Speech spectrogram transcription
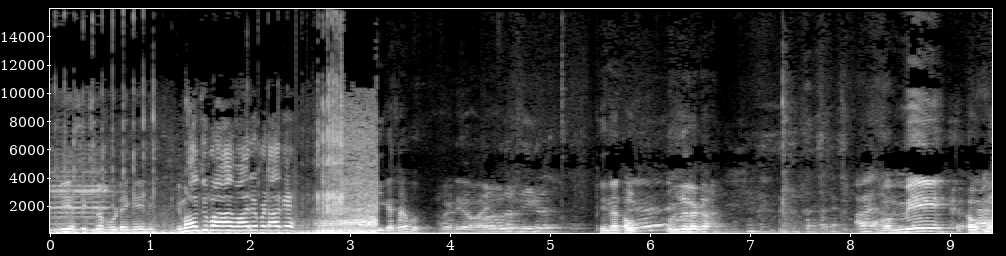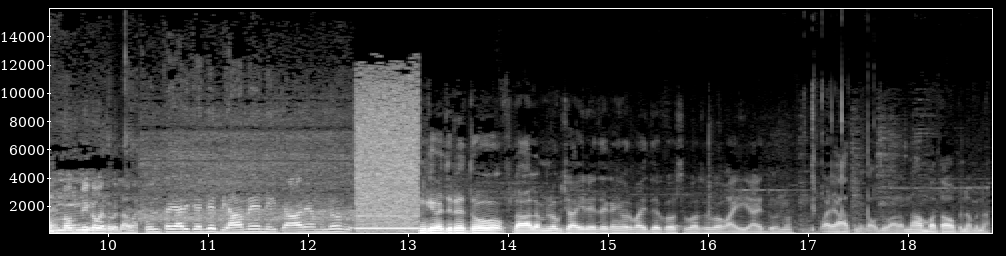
सिक्स में फूटेंगे ही नहीं। हिमांशु भाई हमारे पटाखे। ठीक है सब? बढ़िया भाई। फिर मुझे लगा। मम्मी। मम्मी को मत बुला फुल तैयारी चलिए ब्याह में नहीं जा रहे हम लोग। इनके बजरे दो फ़िलहाल हम लोग जा ही रहे थे कहीं और भाई देखो सुबह सुबह भाई आए दोनों। भाई हाथ में दोबारा। नाम बताओ अपना अपना।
